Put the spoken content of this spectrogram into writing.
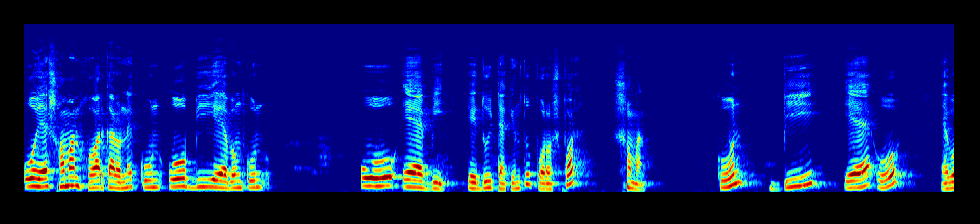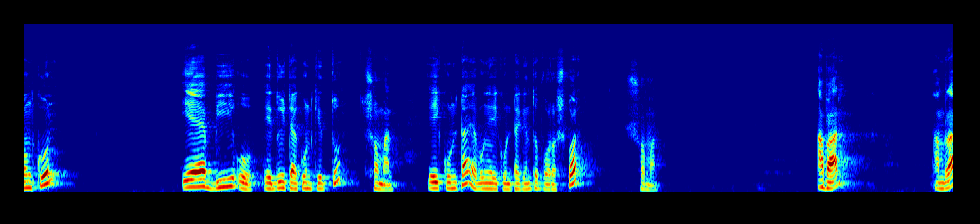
ও এ সমান হওয়ার কারণে কোন ও বি এ এবং কোন ও এ বি এই দুইটা কিন্তু পরস্পর সমান। কোন বি এ ও এবং কোন এ বি ও এই দুইটা কোণ কিন্তু সমান। এই কোণটা এবং এই কোণটা কিন্তু পরস্পর সমান। আবার আমরা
